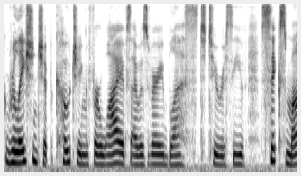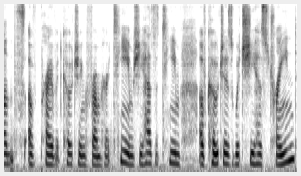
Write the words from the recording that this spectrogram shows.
relationship coaching for wives, I was very blessed to receive six months of private coaching from her team. She has a team of coaches which she has trained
